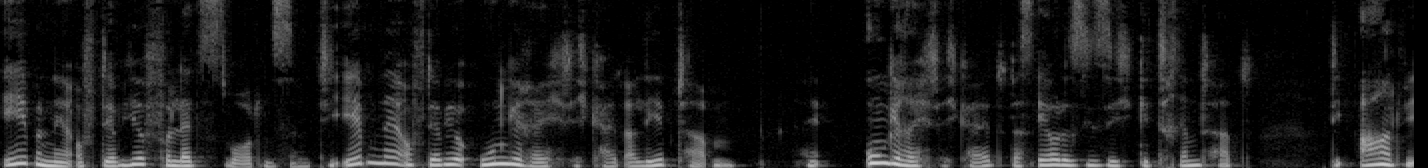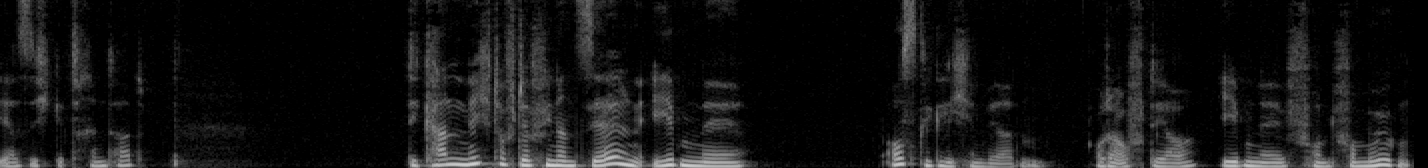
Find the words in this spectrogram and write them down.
Ebene, auf der wir verletzt worden sind, die Ebene, auf der wir Ungerechtigkeit erlebt haben, Ungerechtigkeit, dass er oder sie sich getrennt hat, die Art, wie er sich getrennt hat, die kann nicht auf der finanziellen Ebene ausgeglichen werden oder auf der Ebene von Vermögen.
